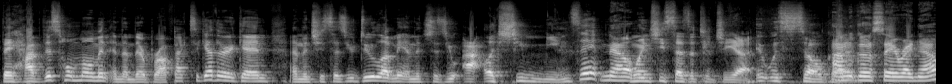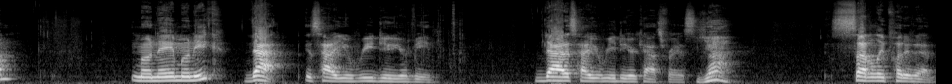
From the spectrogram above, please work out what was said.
they have this whole moment and then they're brought back together again. And then she says, You do love me. And then she says, You act like she means it. Now- when she says it to Gia, it was so good. I'm going to say it right now Monet Monique, that is how you redo your meme. That is how you redo your catchphrase. Yeah. Subtly put it in.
